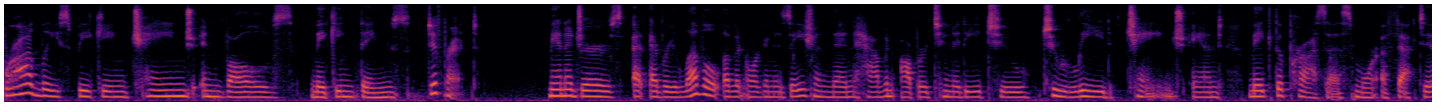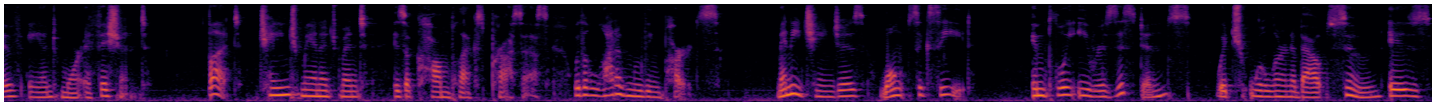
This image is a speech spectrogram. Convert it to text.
Broadly speaking, change involves making things different. Managers at every level of an organization then have an opportunity to, to lead change and make the process more effective and more efficient. But change management is a complex process with a lot of moving parts many changes won't succeed. Employee resistance, which we'll learn about soon, is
